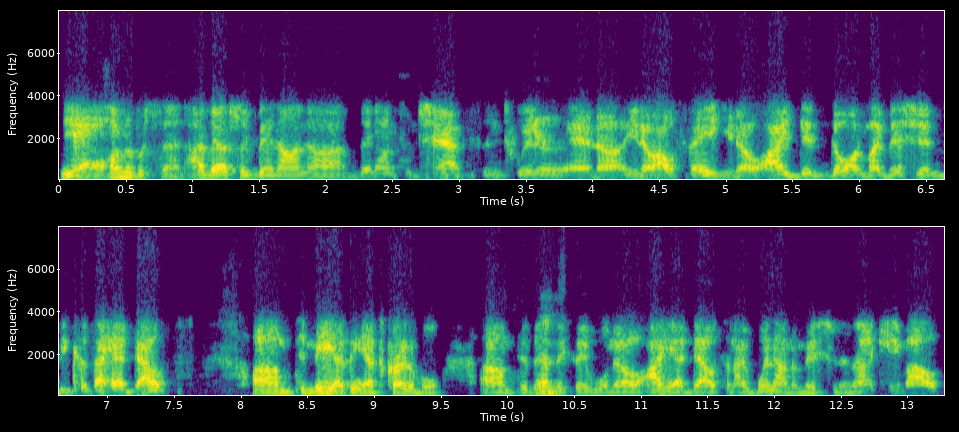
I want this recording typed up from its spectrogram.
Yeah, hundred percent. I've actually been on uh, been on some chats and Twitter, and uh, you know, I'll say, you know, I didn't go on my mission because I had doubts. Um, to me, I think that's credible. Um, to them, mm. they say, well, no, I had doubts and I went on a mission and I came out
